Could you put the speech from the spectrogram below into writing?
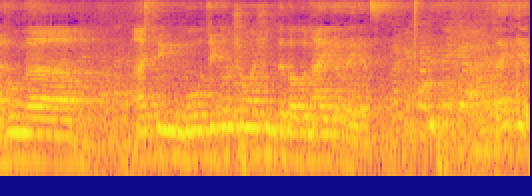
এবং আই থিঙ্ক যে কোনো সময় শুনতে পাবো, নায়িকা হয়ে গেছে। থ্যাংক ইউ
